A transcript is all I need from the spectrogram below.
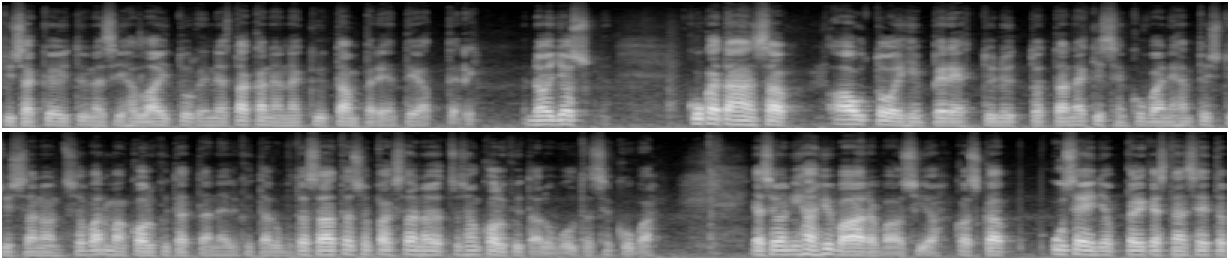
pysäköitynä siihen laiturin ja takana näkyy Tampereen teatteri. No jos kuka tahansa autoihin perehtynyt tota, näki sen kuvan, niin hän pystyy sanoa, että se on varmaan 30- tai 40-luvulta. Saattaisi jopa sanoa, että se on 30-luvulta se kuva. Ja se on ihan hyvä arvaus jo, koska usein jo pelkästään se, että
